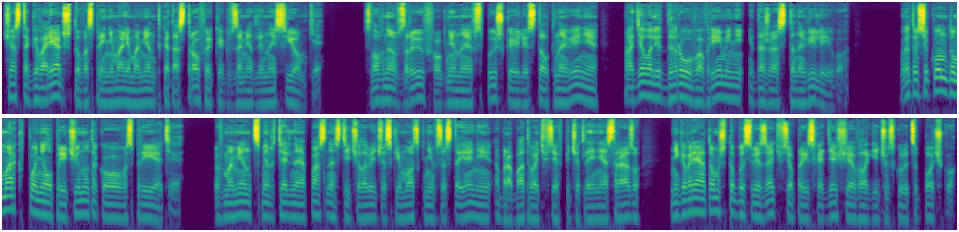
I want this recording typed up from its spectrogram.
часто говорят, что воспринимали момент катастрофы как в замедленной съемке. Словно взрыв, огненная вспышка или столкновение проделали дыру во времени и даже остановили его. В эту секунду Марк понял причину такого восприятия. В момент смертельной опасности человеческий мозг не в состоянии обрабатывать все впечатления сразу, не говоря о том, чтобы связать все происходящее в логическую цепочку.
